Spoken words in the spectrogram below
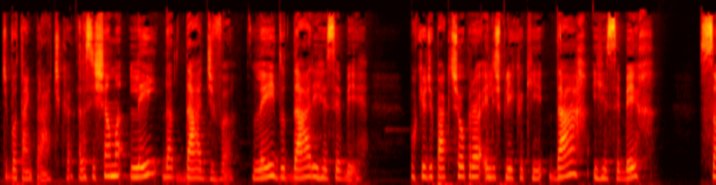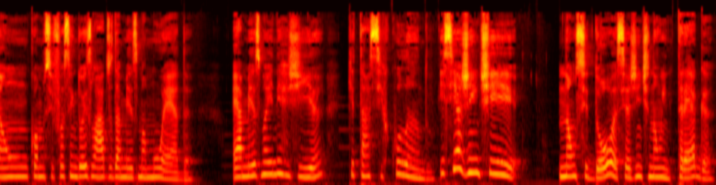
de botar em prática. Ela se chama Lei da Dádiva, Lei do Dar e Receber. Porque o Deepak Chopra ele explica que dar e receber são como se fossem dois lados da mesma moeda. É a mesma energia que está circulando. E se a gente não se doa, se a gente não entrega,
